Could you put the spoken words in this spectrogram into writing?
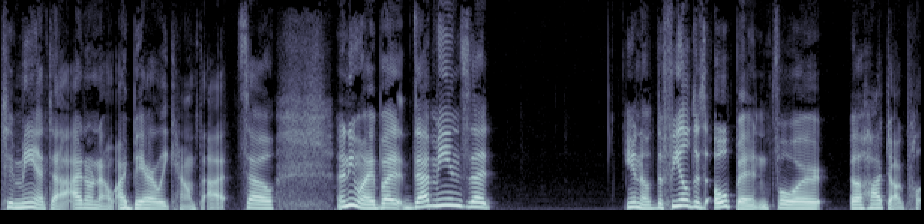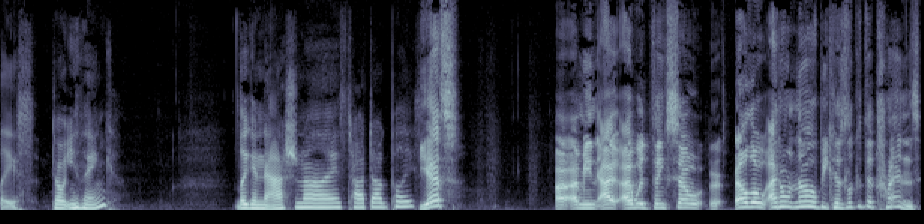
To me it does. i don't know i barely count that so anyway but that means that you know the field is open for a hot dog place don't you think like a nationalized hot dog place Yes. I I mean, I, I would think so. Although I don't know because look at the trends.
